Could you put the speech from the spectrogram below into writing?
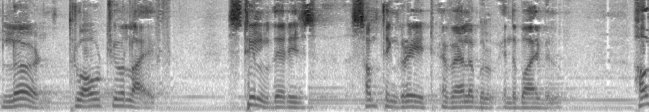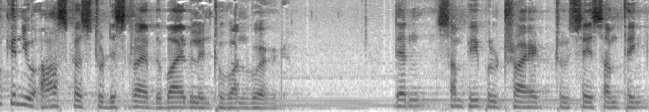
learn throughout your life still there is something great available in the bible. How can you ask us to describe the bible into one word? Then some people tried to say something.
